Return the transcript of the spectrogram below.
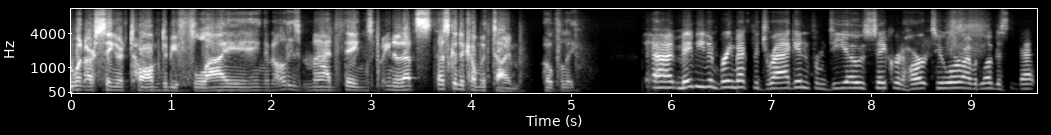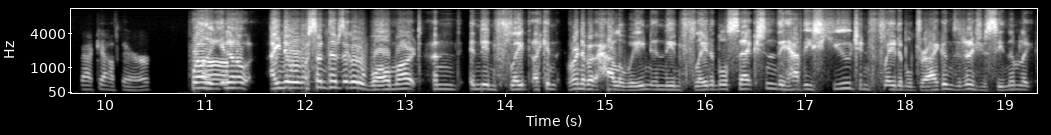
want our singer Tom to be flying and all these mad things. But you know that's that's to come with time hopefully. Uh, maybe even bring back the dragon from Dio's Sacred Heart tour. I would love to see that back out there well, you um, know, I know sometimes I go to Walmart and in the inflate, like in around about Halloween, in the inflatable section, they have these huge inflatable dragons. I don't know if you've seen them. Like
